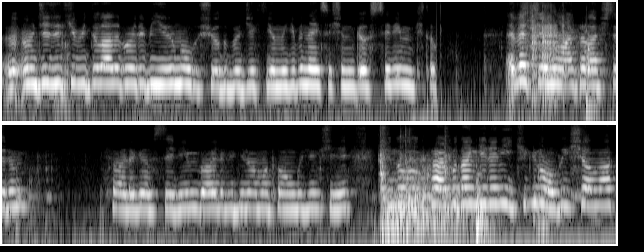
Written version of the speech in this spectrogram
Önceki videolarda böyle bir yığın oluşuyordu böcek yığını gibi. Neyse şimdi göstereyim mi kitabı? Evet canım arkadaşlarım. Şöyle göstereyim. Böyle bir dinamo tongucun şeyi. Şimdi o kargodan geleni iki gün oldu. İnşallah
